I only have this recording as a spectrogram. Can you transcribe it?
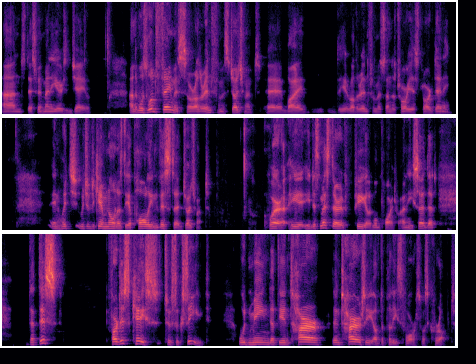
and they spent many years in jail. And there was one famous or rather infamous judgment uh, by the rather infamous and notorious Lord Denning, in which which became known as the appalling vista judgment, where he, he dismissed their appeal at one point, and he said that that this for this case to succeed would mean that the entire the entirety of the police force was corrupt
